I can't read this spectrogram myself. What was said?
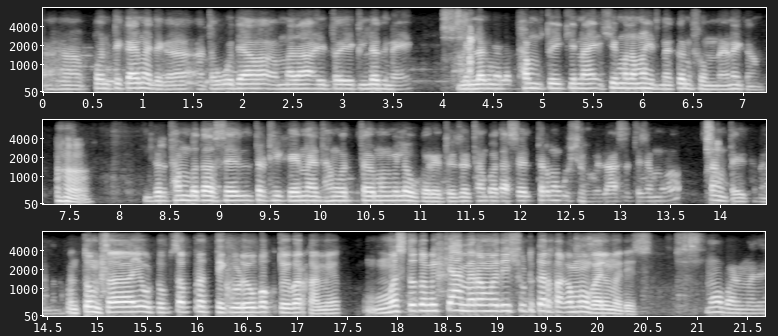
हा पण ते काय माहितीये का? आता उद्या मला इथं एक लग्न आहे. मी लग्नाला थांबतोय की नाही हे मला माहीत नाही कन्फर्म नाही नाही का? हा. जर थांबत असेल तर ठीक आहे नाही थांबत तर मग मी लवकर येतो जर थांबत असेल तर मग उशीर होईल असं त्याच्यामुळं सांगता येत नाही मला. तुमचा युट्यूबचा प्रत्येक व्हिडिओ बघतोय बरं का? मी मस्त तुम्ही कॅमेरामध्ये शूट करता का मोबाईल मध्येच? मोबाईल मध्ये.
